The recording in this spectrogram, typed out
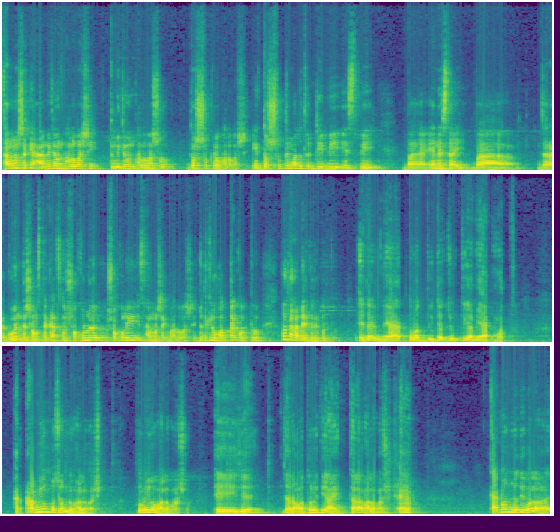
সালমান শাহকে আমি যেমন ভালোবাসি, তুমি যেমন ভালোবাসো, দর্শকরাও ভালোবাসে। এই দর্শকদের মাঝে তো ডিবি, এসপি বা এনএসআই বা যারা গোয়েন্দা সংস্থায় কাজ করে, সকলের, সকলেই সালমান শাহকে ভালোবাসে। যদি কেউ হত্যা করতো, তাহলে তারা বের করে ফেলতো। এটার মেয়াদ, তোমার দুইটা যুক্তি, আমি একমত। আর আমিও প্রচণ্ড ভালোবাসি, তুমিও ভালোবাসো। এই যে যারা অর্থনীতি আইন, তারা ভালোবাসে। এখন যদি বলা হয়,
